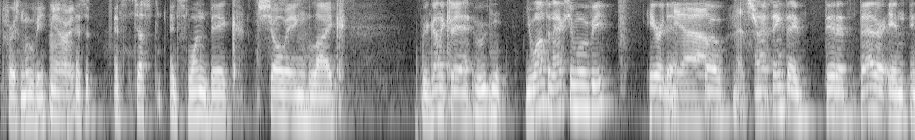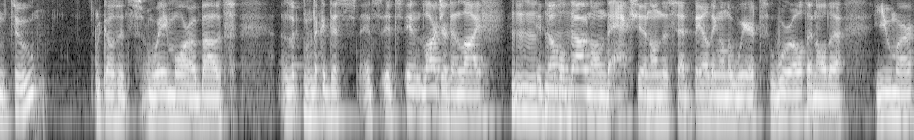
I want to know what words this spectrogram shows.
first movie, Yeah, right. is it's just it's one big showing like we're gonna create. we- You want an action movie? Here it is. Yeah, so that's true. And I think they did it better in in two because it's way more about look look at this it's it's in larger than life Mm-hmm, it doubled down on the action on the set building on the weird world and all the humor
